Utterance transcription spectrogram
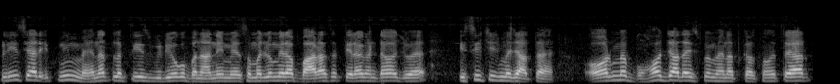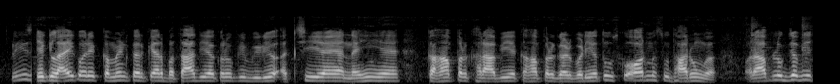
प्लीज़ यार, इतनी मेहनत लगती है इस वीडियो को बनाने में। समझ लो मेरा 12 से 13 घंटा जो है, इसी चीज़ में जाता है। और मैं बहुत ज़्यादा इस पे मेहनत करता हूँ। तो यार प्लीज़ एक लाइक और एक कमेंट करके यार बता दिया करो कि वीडियो अच्छी है या नहीं है, कहाँ पर खराबी है, कहाँ पर गड़बड़ी है तो उसको और मैं सुधारूँगा। और आप लोग जब ये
